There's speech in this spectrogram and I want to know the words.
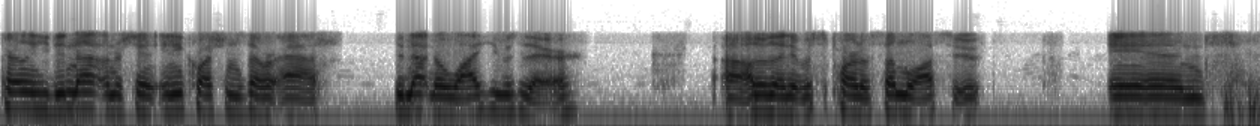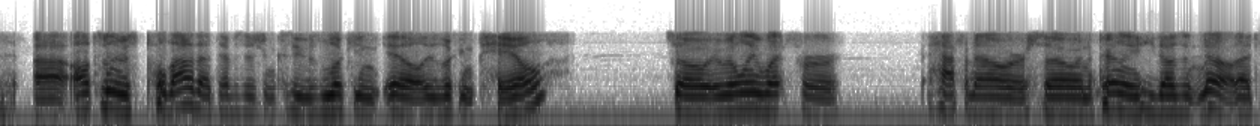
apparently he did not understand any questions that were asked, did not know why he was there, uh, other than it was part of some lawsuit, and uh, ultimately was pulled out of that deposition because he was looking ill. He was looking pale. So it only went for half an hour or so, and apparently he doesn't know. That's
